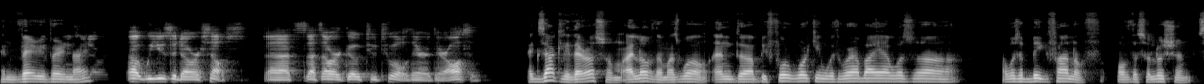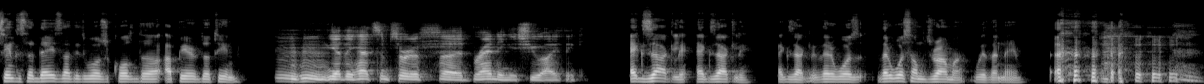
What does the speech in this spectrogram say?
and very very nice. Uh, we use it ourselves. Uh, that's that's our go-to tool. They're they're awesome. Exactly, they're awesome. I love them as well. And uh, before working with Whereby, I was uh, I was a big fan of of the solution since the days that it was called uh, Appear.in. Mm-hmm. Yeah, they had some sort of uh, branding issue, I think. Exactly, exactly, exactly. There was there was some drama with the name.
